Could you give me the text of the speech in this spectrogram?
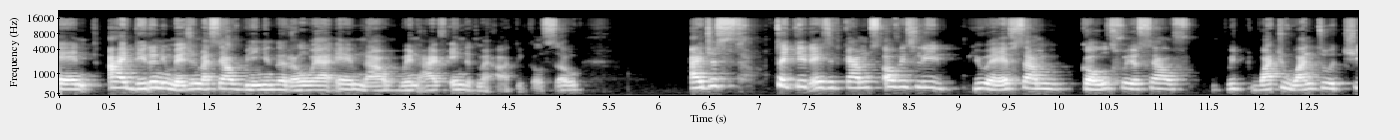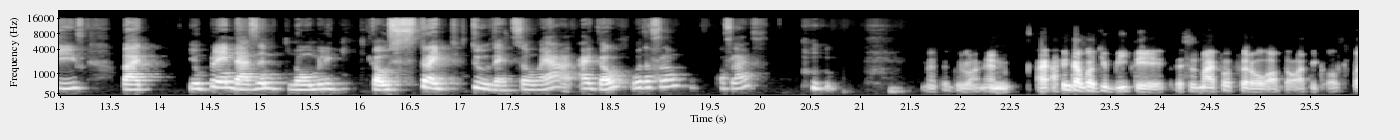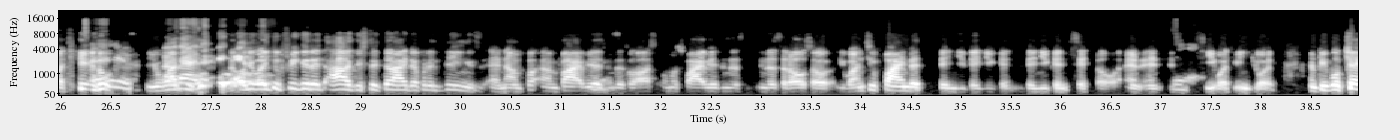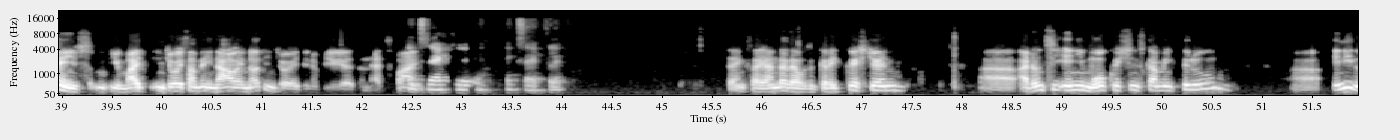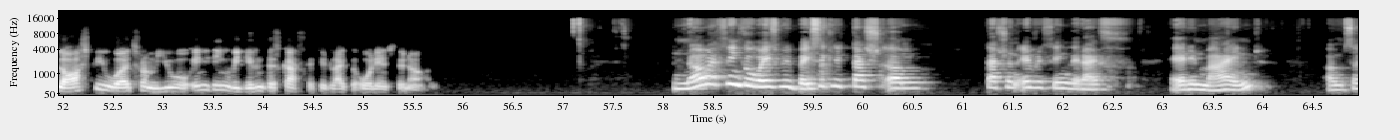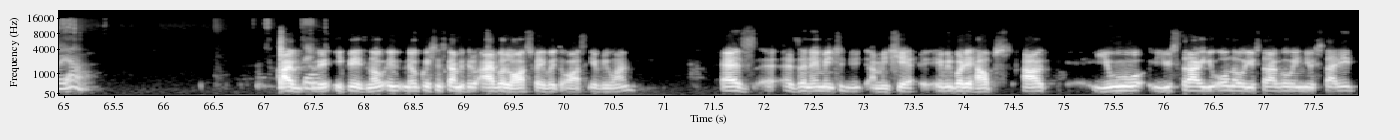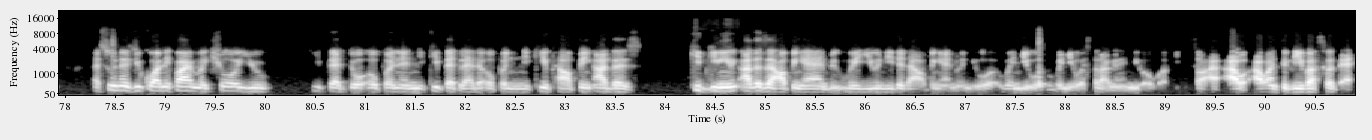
and i didn't imagine myself being in the role where i am now when i've ended my article so i just take it as it comes obviously you have some goals for yourself with what you want to achieve, but your plan doesn't normally go straight to that. So yeah, I go with the flow of life. That's a good one. And I, I, think I've got you beat there. This is my preferral of the articles, but you hey, you want to, the only way to figure it out is to try different things. And I'm I'm five years yes. in this last almost five years in this in this role. So once you find it, then you then you can then you can settle and, and yeah. see what you enjoy. And people change. You might enjoy something now and not enjoy it in a few years, and that's fine. Exactly. Exactly. Thanks, Ayanda. That was a great question. Uh, I don't see any more questions coming through. Uh, any last few words from you or anything we didn't discuss that you'd like the audience to know? No, I think always we basically touched um touched on everything that I've had in mind. Um, so yeah. I've, if there's no no questions coming through, I have a last favor to ask everyone. As as I mentioned, I mean, share, everybody helps out. You you struggle. You all know you struggle when you studied. As soon as you qualify, make sure you keep that door open and you keep that ladder open and you keep helping others keep giving others a helping hand where you needed a helping hand when you were when you were when you were struggling and you were working. So I I, I want to leave us with that.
